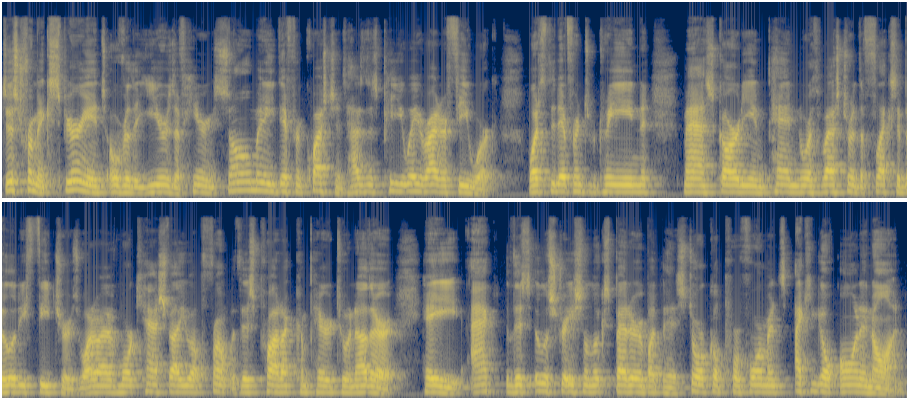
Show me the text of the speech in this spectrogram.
just from experience over the years of hearing so many different questions, how does this PUA rider fee work? What's the difference between Mass, Guardian, Penn, Northwestern, the flexibility features? Why do I have more cash value up front with this product compared to another? Hey, act, this illustration looks better, but the historical performance, I can go on and on.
